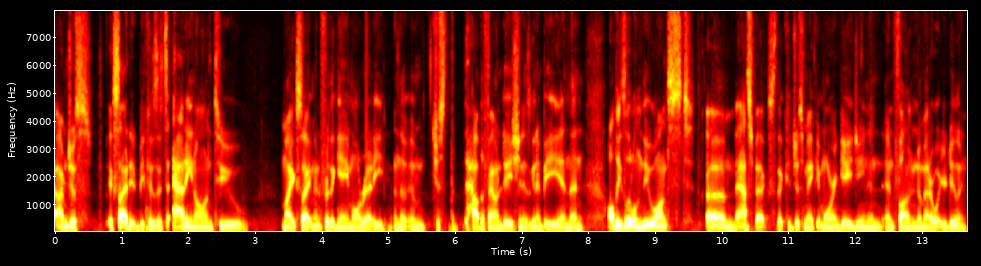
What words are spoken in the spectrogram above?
I'm just excited because it's adding on to my excitement for the game already and, the, and just the, how the foundation is going to be. And then all these little nuanced um, aspects that could just make it more engaging and, and fun no matter what you're doing.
